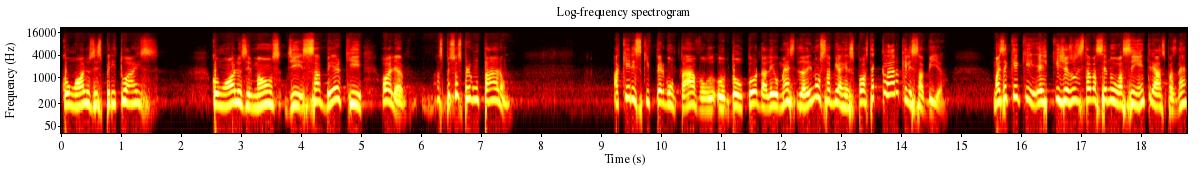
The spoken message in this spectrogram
com olhos espirituais, com olhos, irmãos, de saber que, olha, as pessoas perguntaram, Aqueles que perguntavam, o doutor da lei, o mestre da lei, não sabia a resposta, é claro que ele sabia. Mas é que, é que Jesus estava sendo, assim, entre aspas, né,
